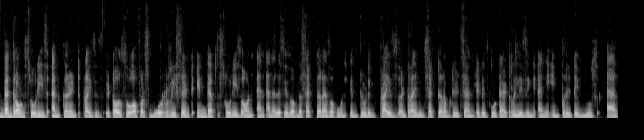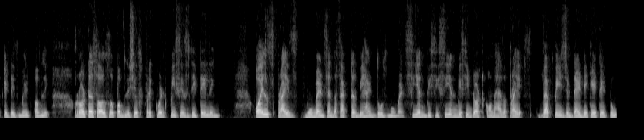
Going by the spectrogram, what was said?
background stories and current prices. It also offers more recent in-depth stories on an analysis of the sector as a whole, including price driving sector updates and it is good at releasing any imperative news as it is made public. Reuters also publishes frequent pieces detailing oil's price movements and the factor behind those movements. CNBC. CNBC.com has a price web page dedicated to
